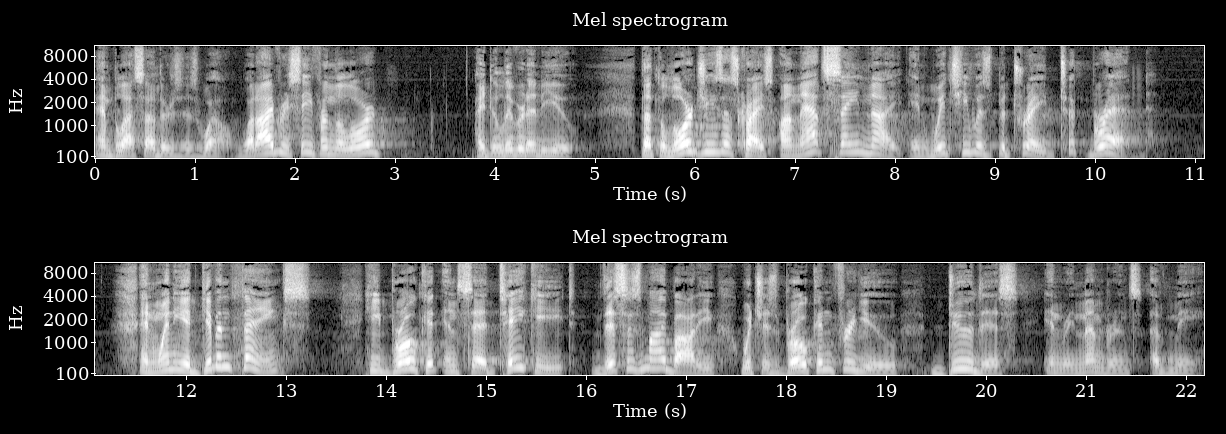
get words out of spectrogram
and bless others as well. What I've received from the Lord, I delivered unto you. That the Lord Jesus Christ, on that same night in which he was betrayed, took bread. And when he had given thanks, he broke it and said, Take, eat, this is my body, which is broken for you. Do this in remembrance of me.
